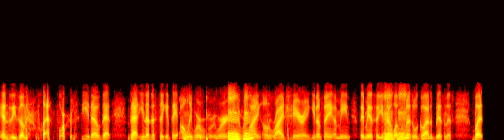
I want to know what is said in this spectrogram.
and these other platforms. You know that that you know just think if they only were were mm-hmm. you know, relying on ride sharing. You know what I'm saying? I mean, they may say, you know what, we Mm-hmm. might as well go out of business. But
